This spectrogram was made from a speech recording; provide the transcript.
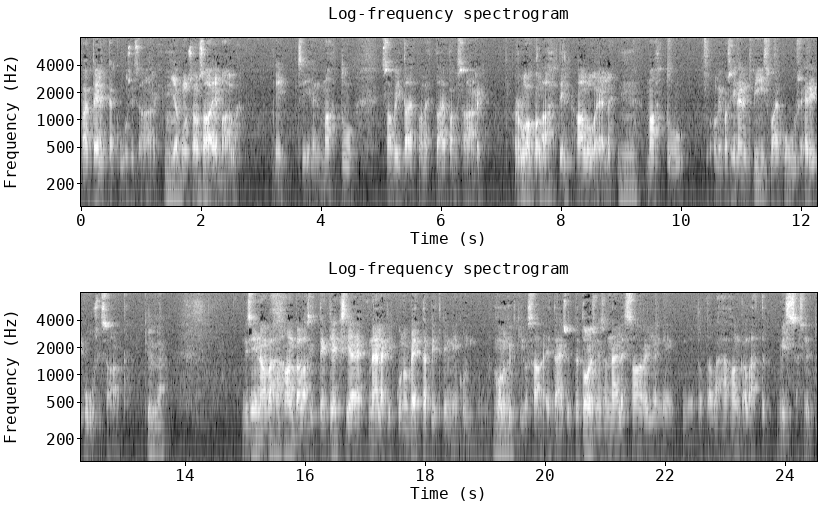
vai pelkkä Kuusisaari. Mm. Ja kun se on Saimaalla, niin siihen mahtuu Savitaipale, Taipalsaari, Ruokolahti alueelle. Mm. Mahtuu, oliko siinä nyt viisi vai kuusi eri Kuusisaarta. Kyllä. Niin siinä on vähän hankala sitten keksiä, näilläkin kun on vettä pitkin niin kun 30 kilsaa etäisyyttä toisiinsa näille saarille, niin, niin tota, vähän hankala, että missä nyt,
